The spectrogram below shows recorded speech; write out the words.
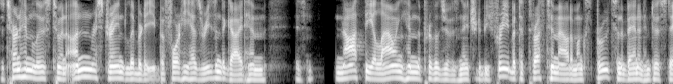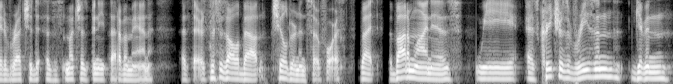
To turn him loose to an unrestrained liberty before he has reason to guide him is not the allowing him the privilege of his nature to be free, but to thrust him out amongst brutes and abandon him to a state of wretched as much as beneath that of a man as theirs. This is all about children and so forth. But the bottom line is we, as creatures of reason, given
